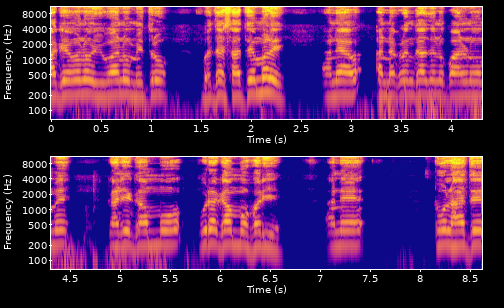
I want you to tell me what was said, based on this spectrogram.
આગેવાનો, યુવાનો, મિત્રો બધા સાથે મળે અને આ નકળંગ દાદાનું પારણું અમે ગાડીએ ગામમાં, પૂરા ગામમાં ફરીએ. અને ઢોલ હાથે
